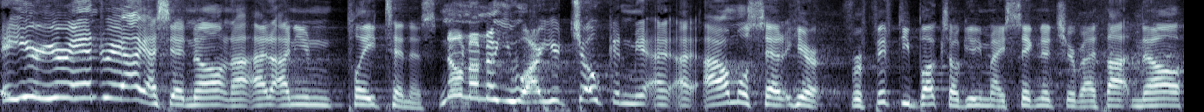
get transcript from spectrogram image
Hey, you're, you're Andre. I said, no, no I, I didn't even play tennis. No, no, no, you are. You're choking me. I, I, I almost said, here, for 50 bucks, I'll give you my signature. But I thought, no,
